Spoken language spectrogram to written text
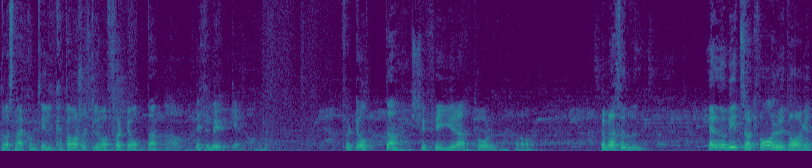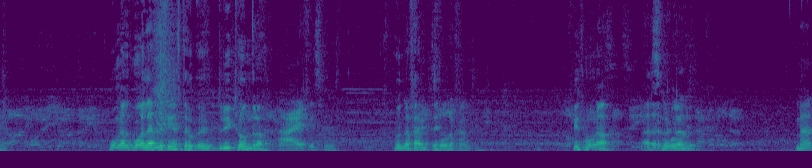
det var snack om till Qatar så skulle det vara 48. Ja, det är för mycket. 48, 24, 12. Ja. Ja men alltså, är det någon vits att ha kvar överhuvudtaget? Många, många länder finns det? Eh, Drygt 100? Nej, det finns 150? 250. Finns det många? Små länder. Men...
